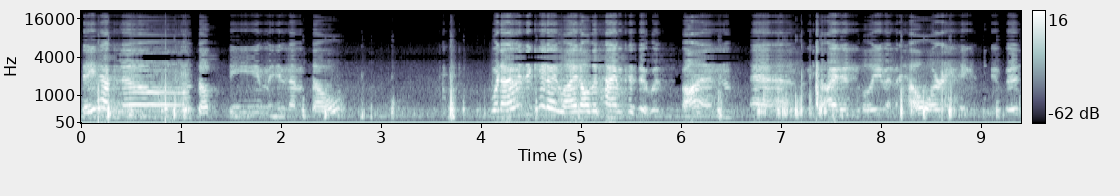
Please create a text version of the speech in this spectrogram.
they have no self-esteem in themselves. When I was a kid, I lied all the time because it was fun, and I didn't believe in hell or anything stupid,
